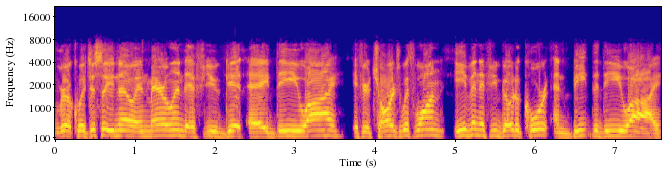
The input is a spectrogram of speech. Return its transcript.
Real quick, just so you know, in Maryland, if you get a DUI, if you're charged with one, even if you go to court and beat the DUI,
